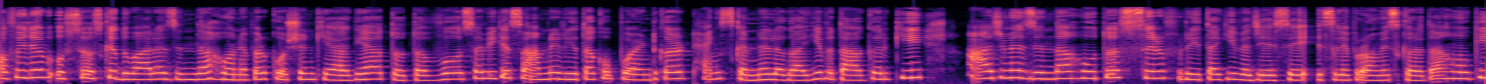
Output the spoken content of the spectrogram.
और फिर जब उससे उसके दोबारा ज़िंदा होने पर क्वेश्चन किया गया तो तब वो सभी के सामने रीता को पॉइंट कर थैंक्स करने लगा, ये बताकर कि आज मैं ज़िंदा हूँ तो सिर्फ़ रीता की वजह से इसलिए प्रॉमिस करता हूँ कि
